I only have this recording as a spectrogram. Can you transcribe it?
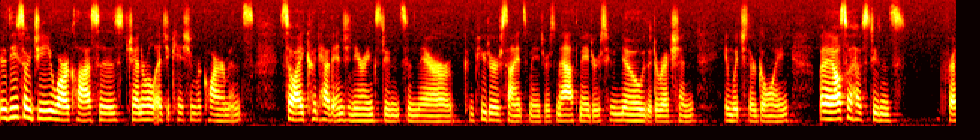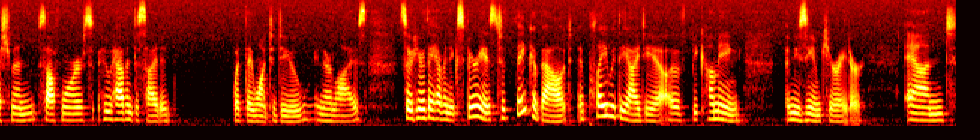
you know, these are GUR classes, general education requirements. So I could have engineering students in there, computer science majors, math majors who know the direction in which they're going. But I also have students, freshmen, sophomores, who haven't decided what they want to do in their lives. So here they have an experience to think about and play with the idea of becoming a museum curator and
